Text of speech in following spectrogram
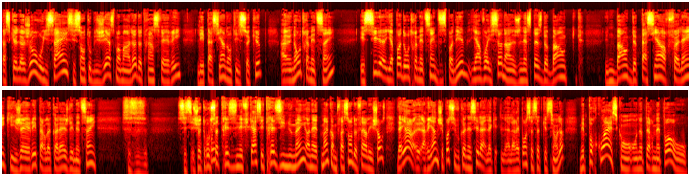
Parce que le jour où ils cessent, ils sont obligés à ce moment-là de transférer les patients dont ils s'occupent à un autre médecin. Et s'il n'y a pas d'autres médecins disponibles, ils envoient ça dans une espèce de banque, une banque de patients orphelins qui est gérée par le Collège des médecins. Je trouve ça très inefficace et très inhumain, honnêtement, comme façon de faire les choses. D'ailleurs, euh, Ariane, je ne sais pas si vous connaissez la, la réponse à cette question-là, mais pourquoi est-ce qu'on ne permet pas aux,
